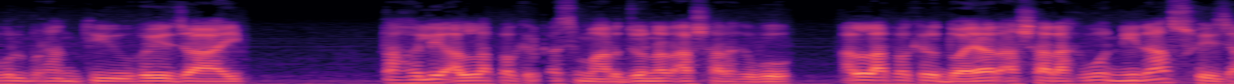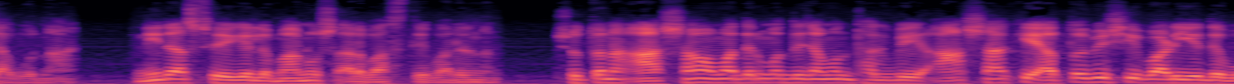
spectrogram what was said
ভুলভ্রান্তি হয়ে যাই, তাহলে আল্লাহ পাকের কাছে মার্জনার আশা রাখব। আল্লাহ পাকের দয়ার আশা রাখব, নিরাশ হয়ে যাব না। নিরাশ হয়ে গেলে মানুষ আর বাঁচতে পারে না। সুতরাং আশাও আমাদের মধ্যে যেমন থাকবে, আশাকে এত বেশি বাড়িয়ে দেব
